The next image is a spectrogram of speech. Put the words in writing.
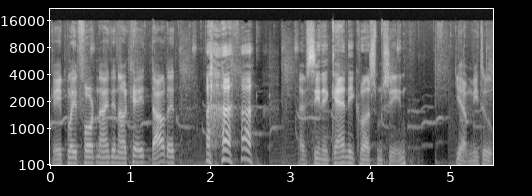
Can you play Fortnite in arcade? Doubt it. I've seen a Candy Crush machine. Yeah, me too.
